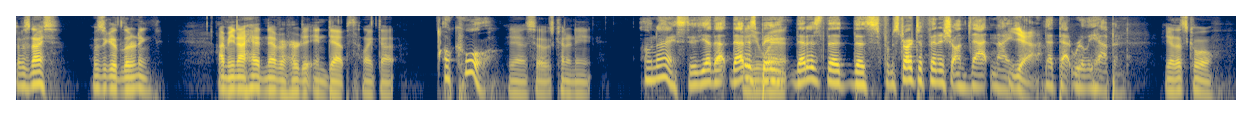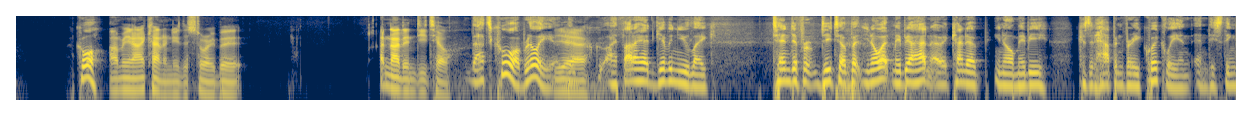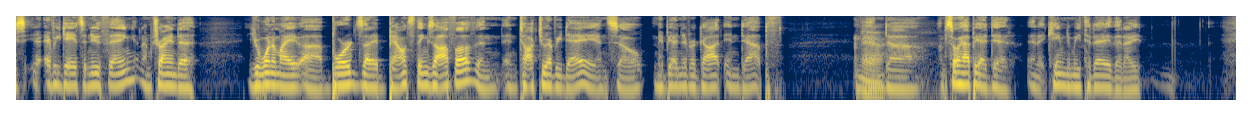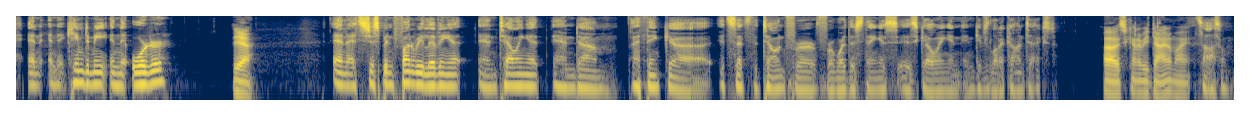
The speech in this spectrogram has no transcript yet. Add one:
that was nice. It was a good learning. I mean, I had never heard it in depth like that. oh, cool. Yeah, so it was kind of neat. Oh, nice, dude. Yeah, that that is you ba- went- that is the the from start to finish on that night. Yeah. that that really happened. Yeah, that's cool. Cool. I mean, I kind of knew the story, but I'm not in detail. That's cool. Really. Yeah. I thought I had given you like 10 different detail, but you know what? Maybe I hadn't. I kind of, you know, maybe because it happened very quickly and, and these things, every day it's a new thing. And I'm trying to, you're one of my uh, boards that I bounce things off of and, and talk to every day. And so maybe I never got in depth. Yeah. And uh, I'm so happy I did. And it came to me today that I, and, and it came to me in the order yeah. and it's just been fun reliving it and telling it and um, i think uh, it sets the tone for for where this thing is is going and, and gives a lot of context Oh, it's gonna be dynamite. it's awesome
